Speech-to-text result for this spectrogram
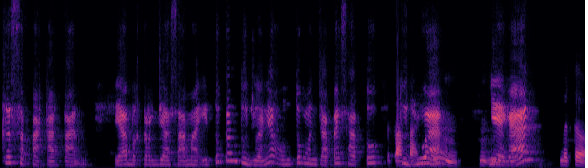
kesepakatan ya bekerja sama itu kan tujuannya untuk mencapai satu Sepakat. tujuan, hmm. Hmm. ya kan? Betul.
